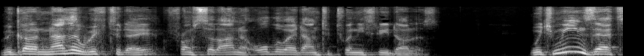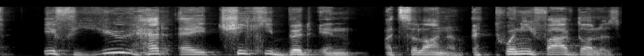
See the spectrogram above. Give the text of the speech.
we got another wick today from Solana all the way down to $23, which means that if you had a cheeky bid in at Solana at $25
